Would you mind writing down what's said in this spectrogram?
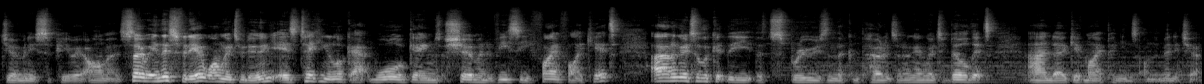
Germany's superior armour. So in this video what I'm going to be doing is taking a look at War Games Sherman VC Firefly kit and I'm going to look at the, the sprues and the components and I'm going to build it and uh, give my opinions on the miniature.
